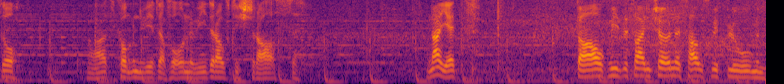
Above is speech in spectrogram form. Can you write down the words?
So, jetzt kommen wir da vorne wieder auf die Straße. Na jetzt da auch wieder so ein schönes Haus mit Blumen.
